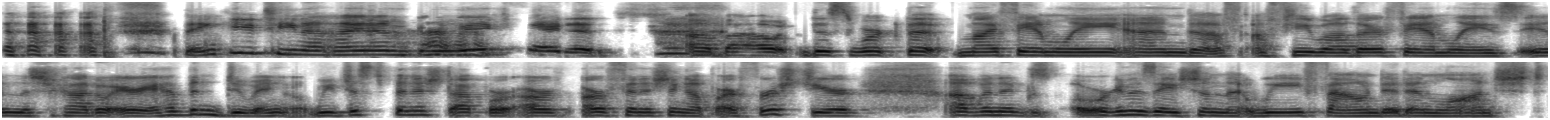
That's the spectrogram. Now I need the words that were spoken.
Thank you, Tina. I am very excited about this work that my family and a, a, few other families in the Chicago area have been doing. We just finished up or are, are finishing up our first year of an ex- organization that we founded and launched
